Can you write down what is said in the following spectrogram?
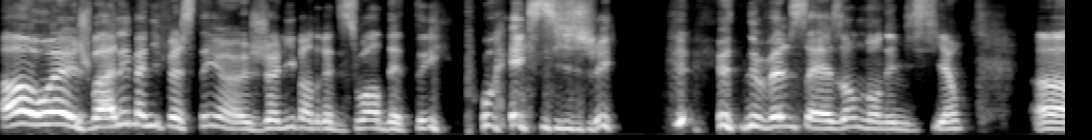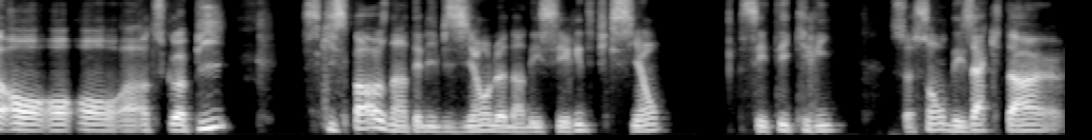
Ah ouais, je vais aller manifester un joli vendredi soir d'été pour exiger une nouvelle saison de mon émission. Ah, on- on- on- en tout cas, puis ce qui se passe dans la télévision, là, dans des séries de fiction, c'est écrit. Ce sont des acteurs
